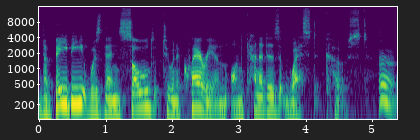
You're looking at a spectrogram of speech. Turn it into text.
the baby was then sold to an aquarium on Canada's west coast. Mm.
